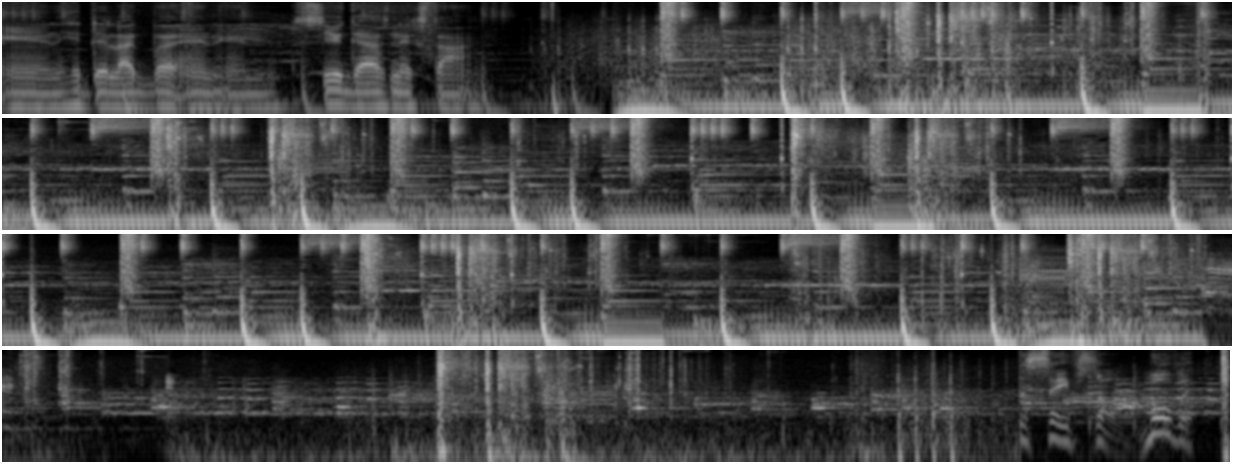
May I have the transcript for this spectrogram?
and hit the like button, and see you guys next time. safe zone. Move it.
